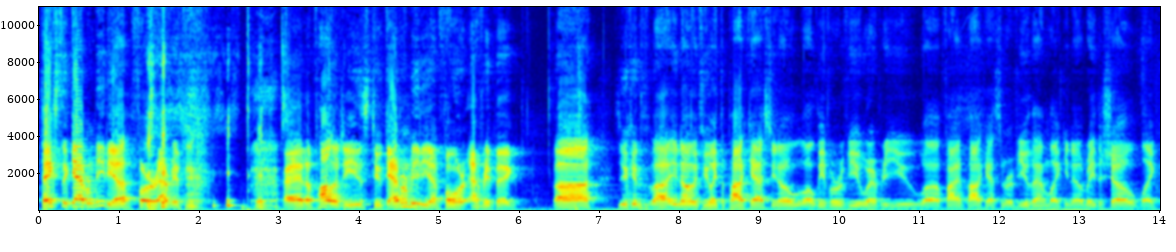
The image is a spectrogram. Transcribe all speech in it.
Thanks to Gabber Media for everything. and apologies to Gabber Media for everything. Uh, you can, uh, you know, if you like the podcast, you know, uh, leave a review wherever you uh, find podcasts and review them. Like, you know, rate the show. Like,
